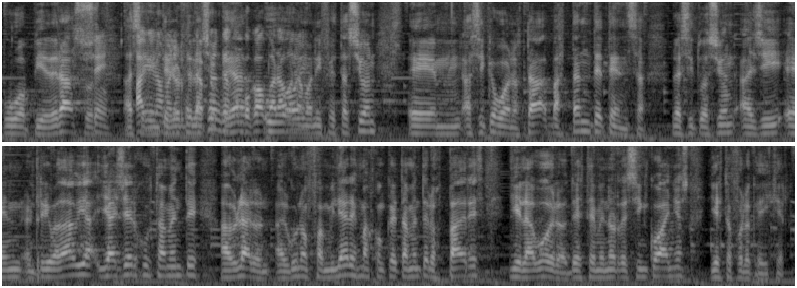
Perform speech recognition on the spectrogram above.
hubo piedrazos hacia el interior de la propiedad, hubo una manifestación, eh, así que bueno, está bastante tensa la situación allí en Rivadavia y ayer justamente hablaron algunos familiares, más concretamente los padres y el abuelo de este menor de cinco años y esto fue lo que dijeron.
